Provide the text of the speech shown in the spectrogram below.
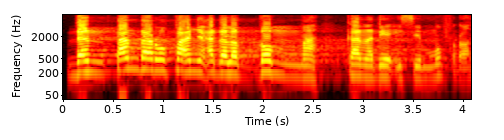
Dan tanda rupanya adalah dhammah karena dia isi mufrad.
